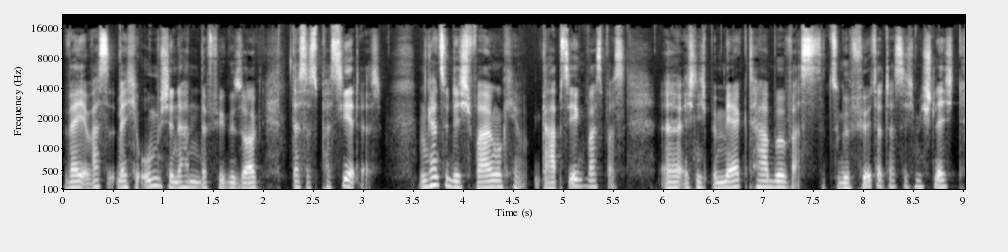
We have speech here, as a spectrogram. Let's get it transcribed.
Wel was, welche Umstände haben dafür gesorgt, dass das passiert ist? Dann kannst du dich fragen, okay, gab es irgendwas, was äh, ich nicht bemerkt habe, was dazu geführt hat, dass ich mich schlecht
